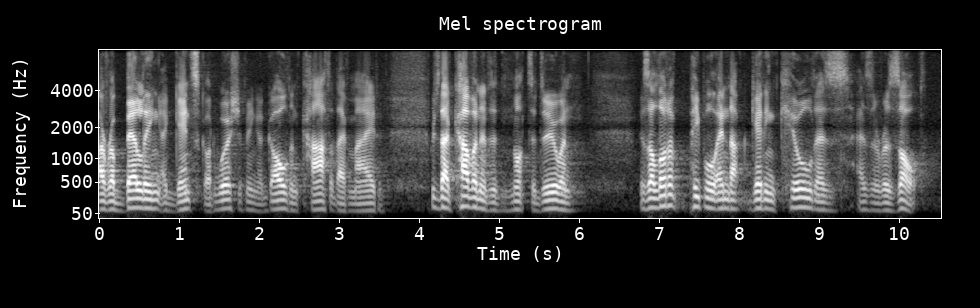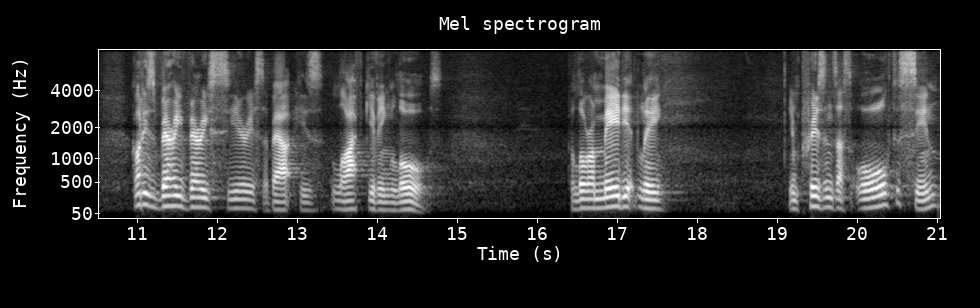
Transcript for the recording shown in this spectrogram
are rebelling against God, worshipping a golden calf that they've made, which they've covenanted not to do. And there's a lot of people end up getting killed as, as a result. God is very, very serious about his life giving laws. The law immediately imprisons us all to sin.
